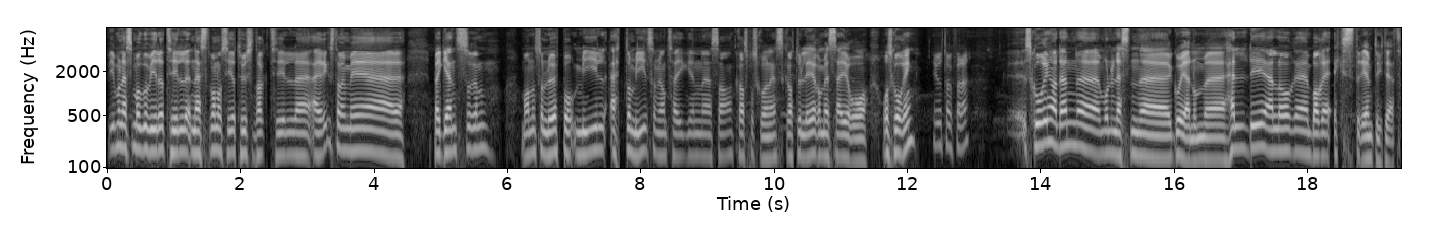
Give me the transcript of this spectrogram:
Vi må nesten bare gå videre til nestemann og sier tusen takk til eh, Eirik. Så tar vi med eh, bergenseren, mannen som løper mil etter mil, som Jahn Teigen eh, sa. Kasper Skårenes, gratulerer med seier og, og skåring. Jo, takk for det. Skåringa den må du nesten gå gjennom. Heldig eller bare ekstremt dyktighet?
